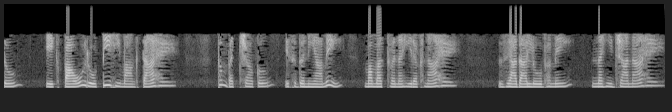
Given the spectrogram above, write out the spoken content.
तो एक पाओ रोटी ही माँगता है। तुम बच्चों को इस दुनिया में ममत्व नहीं रखना है। ज़्यादा लोभ में नहीं जाना है।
